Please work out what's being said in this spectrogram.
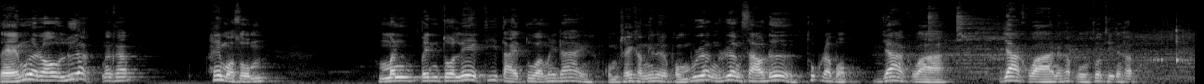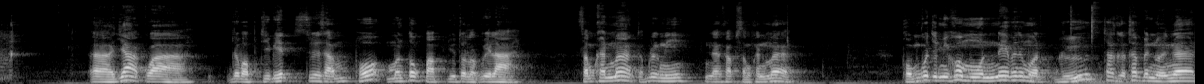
แต่เมื่อเราเลือกนะครับ ให้เหมาะสม มันเป็นตัวเลขที่ตายตัวไม่ได้ ผมใช้คำนี้เลย ผมเรื่องเรื่องซาวเดอร์ทุกระบบยากกว่ายากกว่านะครับโอ้โทษทีนะครับ ยากกว่าระบบ GPS ด้วยซ้ำเพราะมันต้องปรับอยู่ตลอดเวลาสำคัญมากกับเรื่องนี้นะครับสำคัญมาก ผมก็จะมีข้อมูลแนบไว้ทั้งหมด หรือถ้าเกิดท่านเป็นหน่วยงาน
